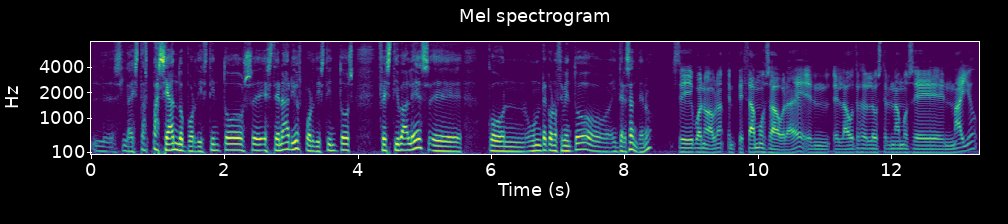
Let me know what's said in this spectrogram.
la estás paseando por distintos eh, escenarios, por distintos festivales, eh, con un reconocimiento interesante, ¿no? Sí, bueno, ahora empezamos ahora, ¿eh? En, la otra lo estrenamos en mayo,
